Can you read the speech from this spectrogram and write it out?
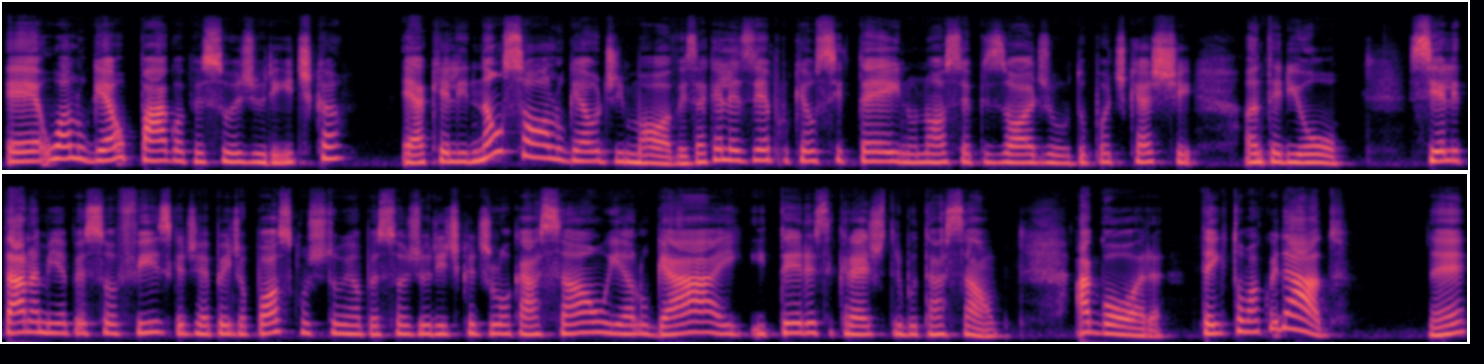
É, o aluguel pago à pessoa jurídica é aquele não só aluguel de imóveis, aquele exemplo que eu citei no nosso episódio do podcast anterior, se ele está na minha pessoa física, de repente eu posso constituir uma pessoa jurídica de locação e alugar e, e ter esse crédito de tributação. Agora, tem que tomar cuidado. Né?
